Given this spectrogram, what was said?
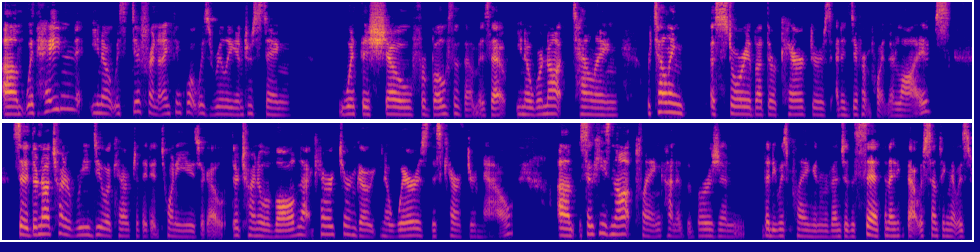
Um, with Hayden, you know, it was different. And I think what was really interesting with this show for both of them is that you know we're not telling we're telling a story about their characters at a different point in their lives so they're not trying to redo a character they did 20 years ago. They're trying to evolve that character and go you know where is this character now? Um, so he's not playing kind of the version that he was playing in revenge of the sith and i think that was something that was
